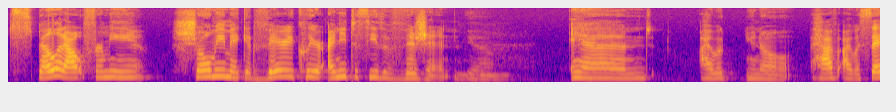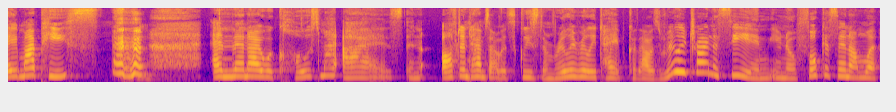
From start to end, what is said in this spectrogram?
spell it out for me show me make it very clear i need to see the vision Yeah. and I would, you know, have I would say my piece, and then I would close my eyes, and oftentimes I would squeeze them really, really tight because I was really trying to see and you know focus in on what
